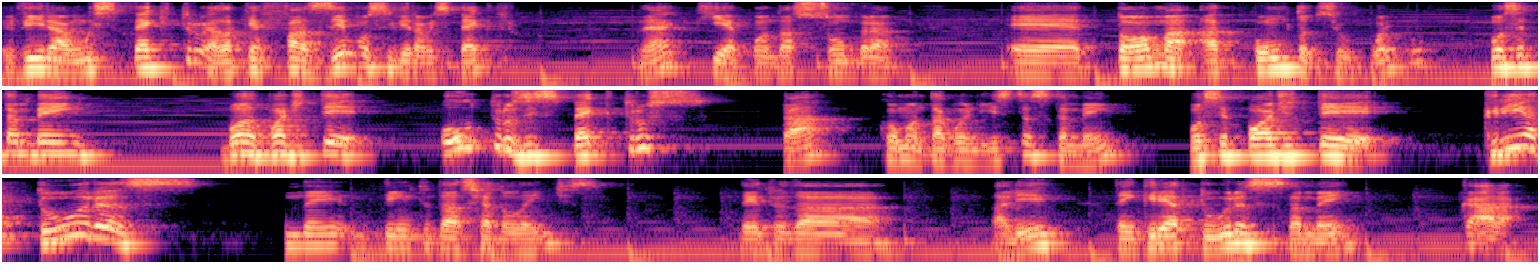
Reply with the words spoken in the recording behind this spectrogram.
virar um espectro, ela quer fazer você virar um espectro, né? Que é quando a sombra é, toma a conta do seu corpo. Você também pode ter outros espectros, tá? Como antagonistas também. Você pode ter criaturas dentro das Shadowlands, dentro da ali tem criaturas também. Cara,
